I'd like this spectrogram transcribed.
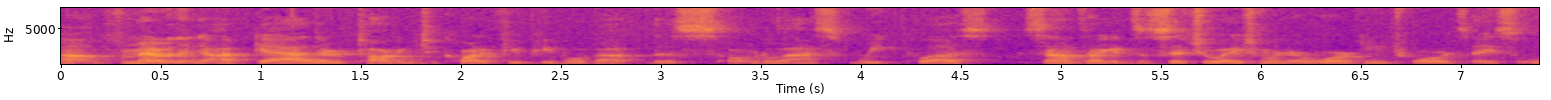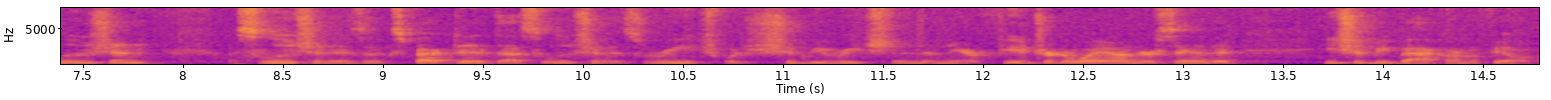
Um, from everything I've gathered, talking to quite a few people about this over the last week plus, sounds like it's a situation where they're working towards a solution. A solution is expected. If that solution is reached, which should be reached in the near future, the way I understand it, he should be back on the field.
